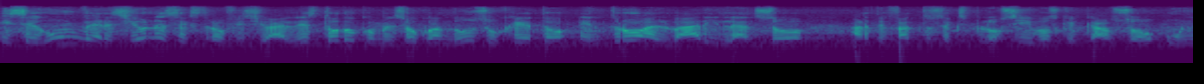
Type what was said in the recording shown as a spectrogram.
y según versiones extraoficiales, todo comenzó cuando un sujeto entró al bar y lanzó artefactos explosivos que causó un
